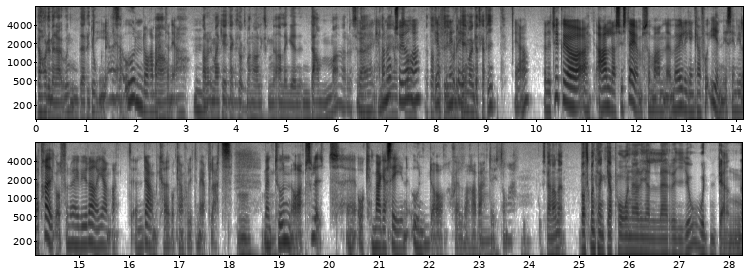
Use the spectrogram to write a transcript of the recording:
Jaha, du menar under jord? Ja, alltså. under rabatten ja. ja. Mm. Man kan ju tänka sig också att man har liksom, anlägger dammar. Sådär. Ja, det kan, kan man också, göra. Ett alternativ och det kan ju vara ganska fint. Ja. Ja, det tycker jag att alla system som man möjligen kan få in i sin lilla trädgård, för nu är vi ju där igen att en damm kräver kanske lite mer plats. Mm, mm. Men tunnor absolut eh, och magasin under själva rabattytorna. Spännande. Vad ska man tänka på när det gäller jorden?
